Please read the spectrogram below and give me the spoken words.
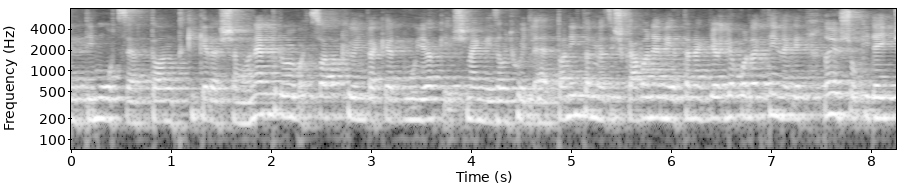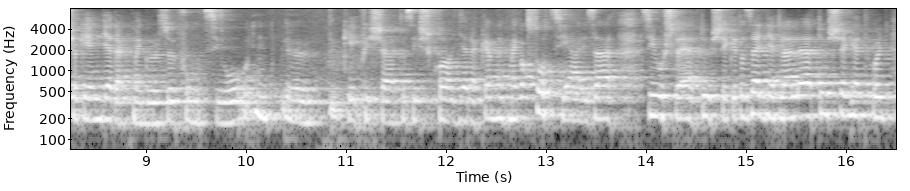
szerinti módszertant kikeressem a netről, vagy szakkönyveket bújjak, és megnézem, hogy hogy lehet tanítani, mert az iskában nem értenek. Gyakorlatilag tényleg nagyon sok ideig csak ilyen gyerekmegőrző funkció képviselt az iskola a gyerekeknek, meg a szocializációs lehetőséget, az egyetlen lehetőséget, hogy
